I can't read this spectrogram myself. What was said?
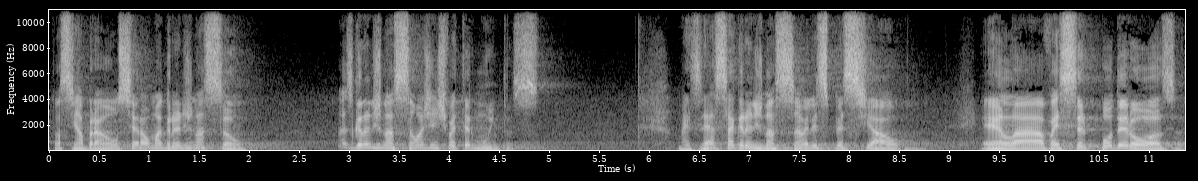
Então, assim, Abraão será uma grande nação. Mas grande nação a gente vai ter muitas. Mas essa grande nação ela é especial. Ela vai ser poderosa.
